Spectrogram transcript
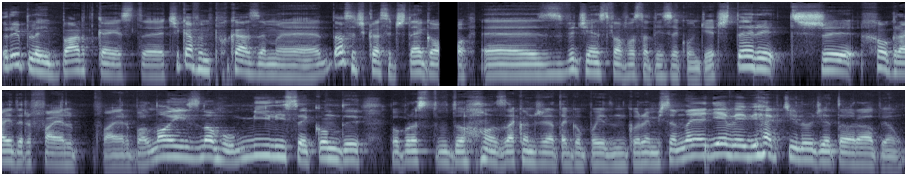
Replay Bartka jest e, ciekawym pokazem e, dosyć klasycznego e, zwycięstwa w ostatniej sekundzie. 4-3 Hog Rider Fire, Fireball. No i znowu milisekundy po prostu do zakończenia tego pojedynku remisem. No ja nie wiem jak ci ludzie to robią.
